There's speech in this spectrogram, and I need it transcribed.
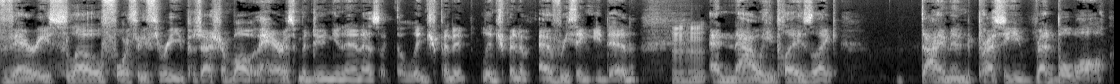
very slow four three three possession ball with Haris Medunjanin as like the linchpin linchpin of everything he did, mm-hmm. and now he plays like diamond pressy Red Bull ball,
